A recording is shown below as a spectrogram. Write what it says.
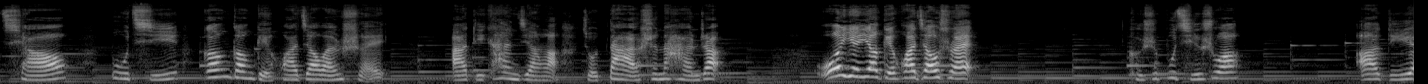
瞧，布奇刚刚给花浇完水，阿迪看见了，就大声地喊着：“我也要给花浇水。”可是布奇说：“阿迪。”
